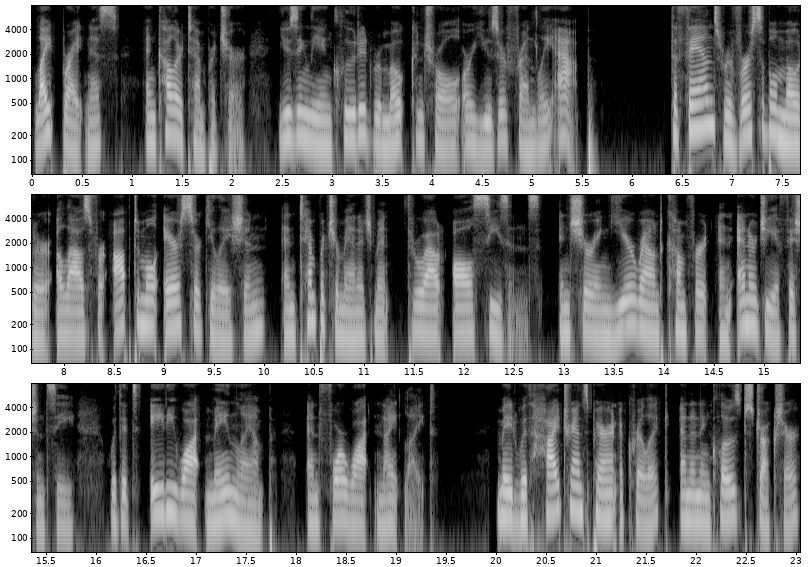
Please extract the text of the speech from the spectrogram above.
light brightness, and color temperature using the included remote control or user-friendly app. The fan's reversible motor allows for optimal air circulation and temperature management throughout all seasons, ensuring year-round comfort and energy efficiency with its 80-watt main lamp and 4-watt nightlight. Made with high transparent acrylic and an enclosed structure,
